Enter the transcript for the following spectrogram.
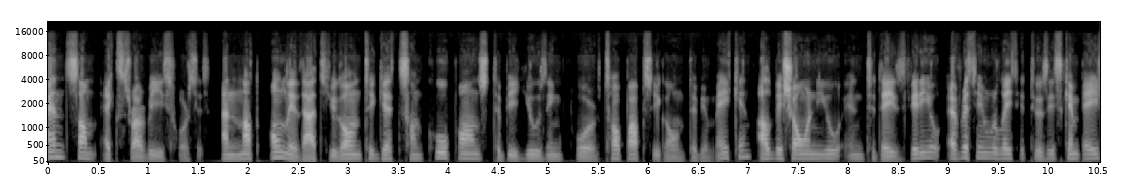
and some extra resources. And not only that, you're going to get some coupons to be using for top-ups you're going to be making. I'll be showing you in today's video everything related to this campaign.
